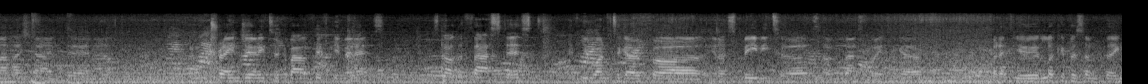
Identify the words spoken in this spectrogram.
Now. The uh, train journey took about 50 minutes. It's not the fastest. If you want to go for you know speedy tour, not the best way to go. But if you're looking for something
